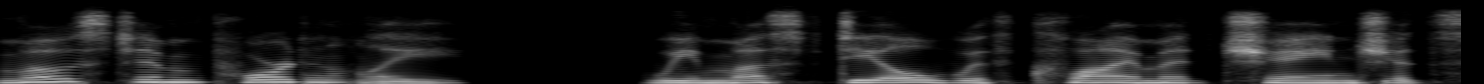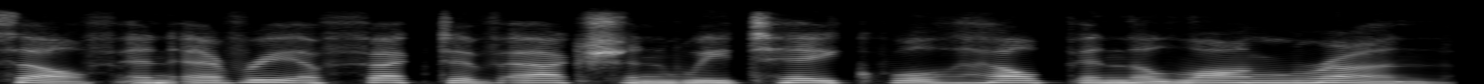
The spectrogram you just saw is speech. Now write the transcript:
Most importantly, we must deal with climate change itself and every effective action we take will help in the long run.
